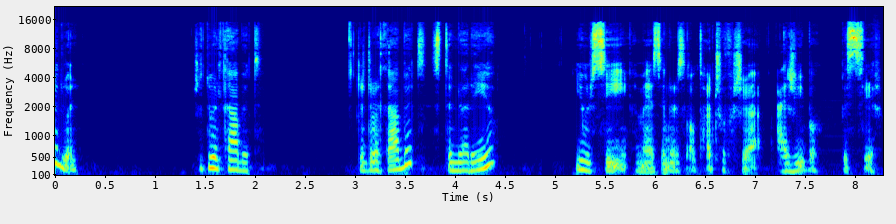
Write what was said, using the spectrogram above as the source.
جدول. جدول ثابت. جدول ثابت استمرارية. You will see amazing result حتشوف أشياء عجيبة بتصير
